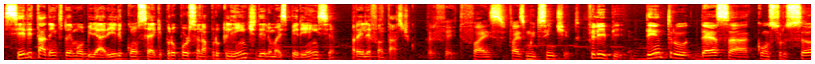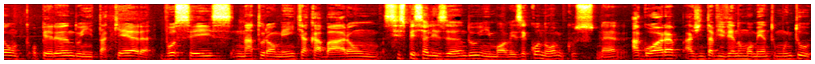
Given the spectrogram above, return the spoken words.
se ele está dentro da imobiliária e ele consegue proporcionar para o cliente dele uma experiência, para ele é fantástico. Perfeito, faz, faz muito sentido. Felipe, dentro dessa construção, operando em Itaquera, vocês naturalmente acabaram se especializando em imóveis econômicos, né? Agora a gente está vivendo um momento muito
